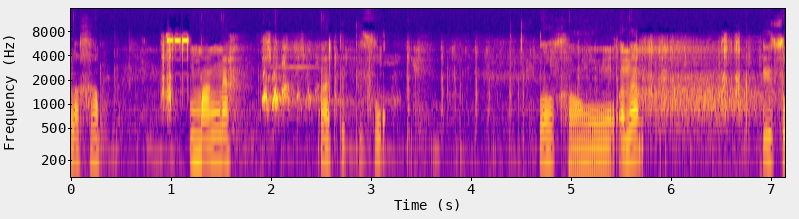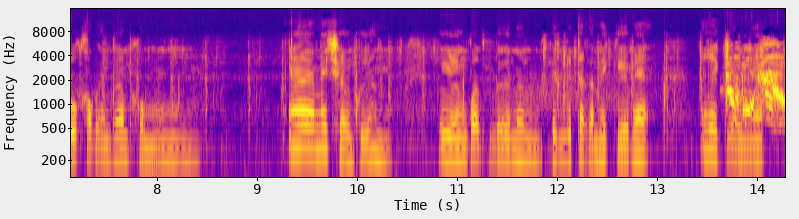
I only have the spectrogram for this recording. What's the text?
แล้วครับ มังนะอาจเป็นพี่ฟุกเพราะเขาอันนั้นพี่ฟุกเขาเป็นเพื่อนผมเอ้ไม่เชิงเพื่อนคือยังปัดเลยนั่นเป็นรู้จักกันในเกมเนี่ยไม่ใช่เกมเนี้ย kill.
